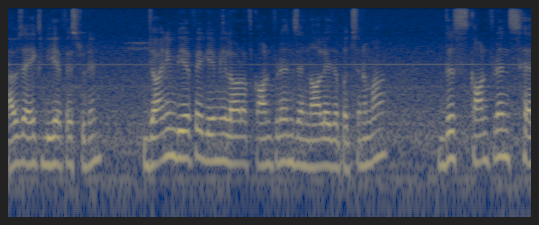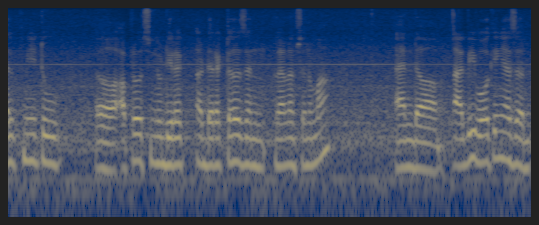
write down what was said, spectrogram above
I was an ex-BFA student. Joining BFA gave me a lot of confidence and knowledge about cinema. This confidence helped me to approach new direct, uh, directors in Malayalam cinema. And uh, I'll be working as an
